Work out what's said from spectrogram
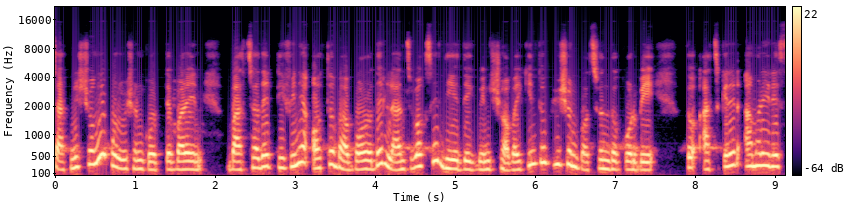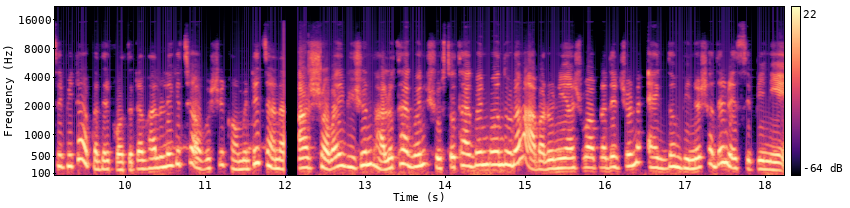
চাটনির সঙ্গে পরিবেশন করতে পারেন। বাচ্চাদের টিফিনে অথবা বড়দের লাঞ্চ বক্সে দিয়ে দেখবেন সবাই কিন্তু ভীষণ পছন্দ করবে। তো আজকের আমার এই রেসিপিটা আপনাদের কতটা ভালো লেগেছে অবশ্যই কমেন্টে জানা আর সবাই ভীষণ ভালো থাকবেন, সুস্থ থাকবেন বন্ধুরা। আবারও নিয়ে আসব আপনাদের জন্য একদম ভিন্ন স্বাদের রেসিপি নিয়ে।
